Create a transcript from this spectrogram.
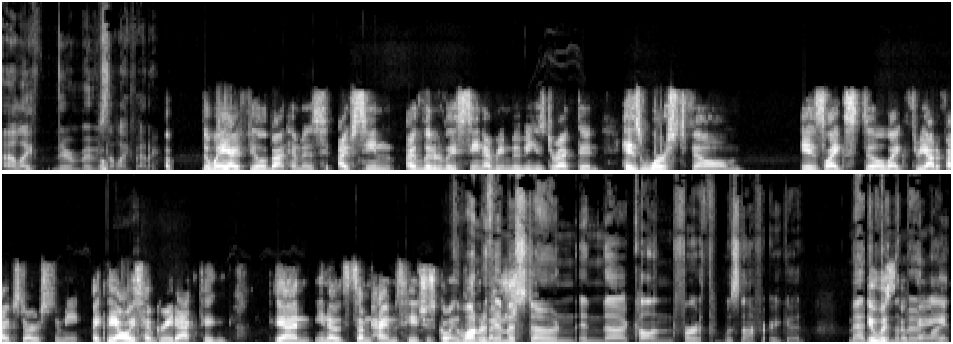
I like their movies. I like better. the way I feel about him is I've seen I've literally seen every movie he's directed. His worst film is like still like three out of five stars to me. Like they always have great acting, and you know sometimes he's just going The one the with motion. Emma Stone and uh, Colin Firth was not very good. Magic It was in the okay. Moonlight.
